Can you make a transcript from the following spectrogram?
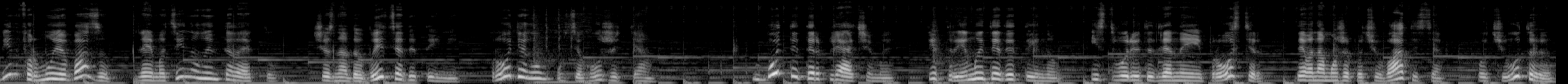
Він формує базу для емоційного інтелекту, що знадобиться дитині протягом усього життя. Будьте терплячими, підтримуйте дитину і створюйте для неї простір, де вона може почуватися почутою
